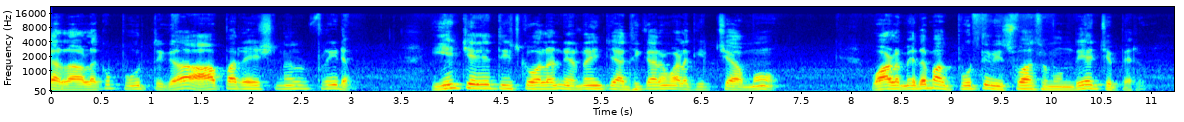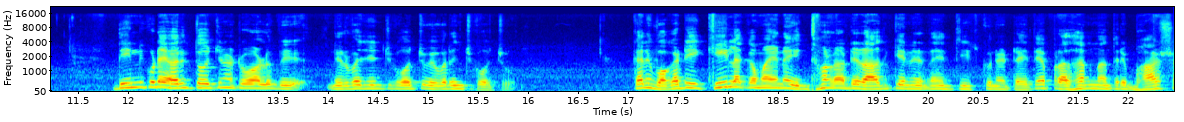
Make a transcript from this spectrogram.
దళాలకు పూర్తిగా ఆపరేషనల్ ఫ్రీడమ్ ఏం చర్య తీసుకోవాలని నిర్ణయించే అధికారం వాళ్ళకి ఇచ్చాము. వాళ్ళ మీద మాకు పూర్తి విశ్వాసం ఉంది అని చెప్పారు. దీన్ని కూడా ఎవరికి తోచినట్టు వాళ్ళు నిర్వచించుకోవచ్చు వివరించుకోవచ్చు. కానీ ఒకటి కీలకమైన యుద్ధం లాంటి రాజకీయ నిర్ణయం తీసుకున్నట్టయితే ప్రధానమంత్రి భాష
